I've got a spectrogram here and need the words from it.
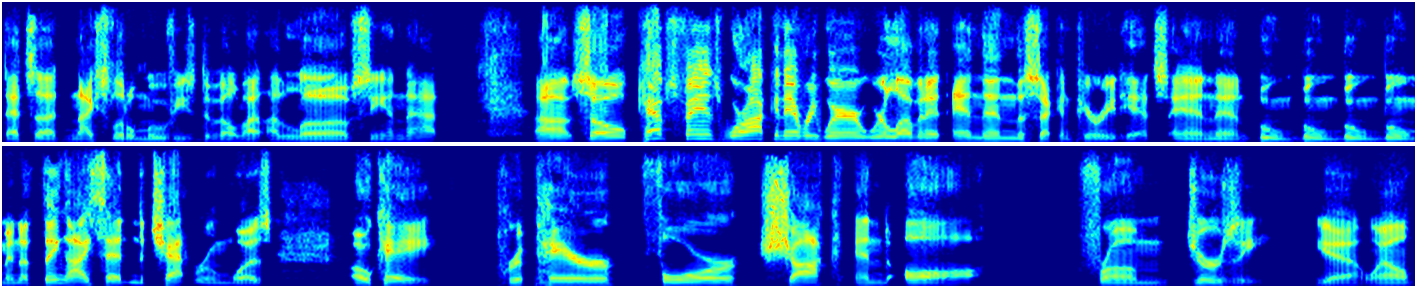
that's a nice little move he's developed. I, I love seeing that. Uh, so Caps fans, we're rocking everywhere. We're loving it. And then the second period hits, and then boom, boom, boom, boom. And the thing I said in the chat room was, okay, prepare for shock and awe from Jersey. Yeah, well,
